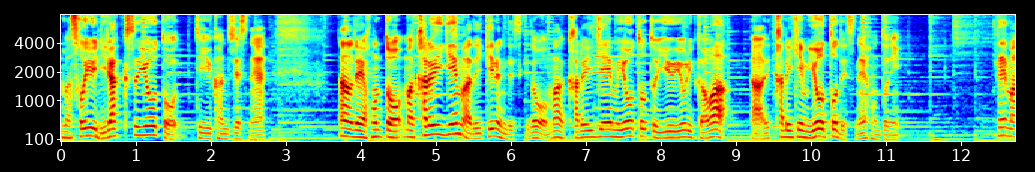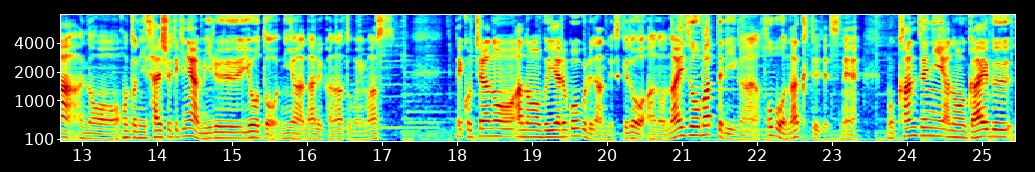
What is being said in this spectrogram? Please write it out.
まあそういうリラックス用途っていう感じですね。なので本当まあ軽いゲームはできるんですけどまあ軽いゲーム用途というよりかはあ軽いゲーム用途ですね本当に。でまああの本当に最終的には見る用途にはなるかなと思いますでこちらのあの VR ゴーグルなんですけどあの内蔵バッテリーがほぼなくてですねもう完全にあの外部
